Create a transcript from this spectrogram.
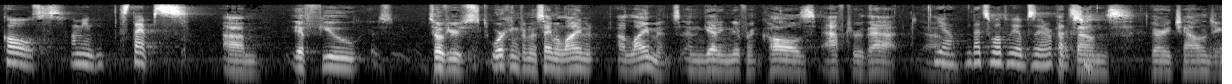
calls, I mean, steps. um, if you, so if you're working from the same align, alignments and getting different calls after that, um, yeah, that's what we observed. that actually. sounds very challenging.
